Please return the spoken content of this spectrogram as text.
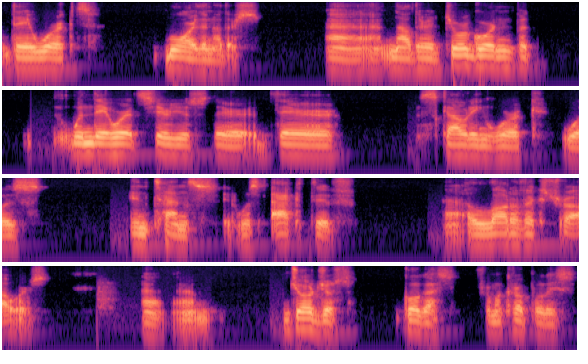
They worked more than others. Uh, now they're at Djurgården, but when they were at Sirius, their their scouting work was intense. It was active, uh, a lot of extra hours. Uh, um, Georgios Gogas from Akropolis,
